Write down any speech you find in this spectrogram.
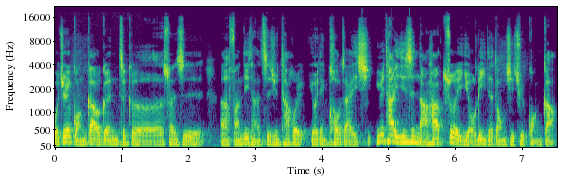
我觉得广告跟这个算是呃房地产的资讯，它会有点扣在一起，因为它一定是拿它最有利的东西去广告，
